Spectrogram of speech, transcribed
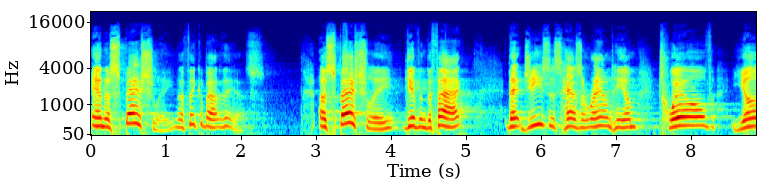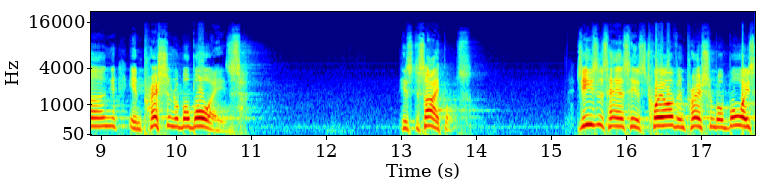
And especially, now think about this, especially given the fact that Jesus has around him 12 young, impressionable boys, his disciples. Jesus has his 12 impressionable boys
